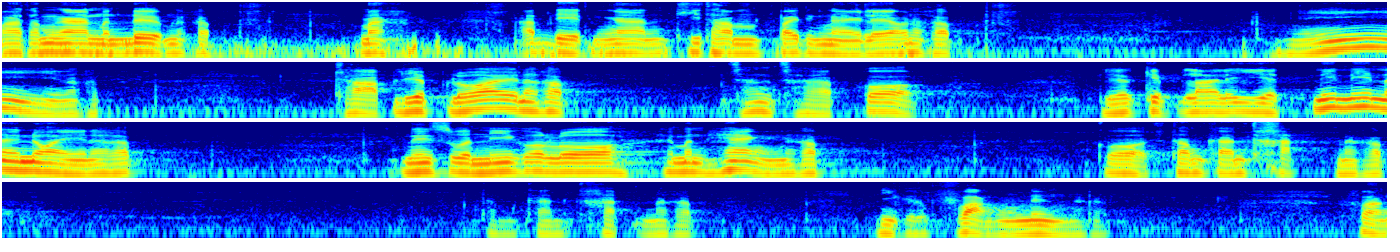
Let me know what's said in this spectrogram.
มาทำงานเหมือนเดิมนะครับ มาอัปเดตงานที่ทำไปถึงไหนแล้วนะครับ นี่นะครับ ฉาบเรียบร้อยนะครับ ช่างฉาบก็เหลือเก็บรายละเอียดนิดๆหน่อยๆนะครับ ในส่วนนี้ก็รอให้มันแห้งนะครับ ก็จะทำการขัดนะครับ ทำการขัดนะครับ นี่คือฝั่งหนึ่งนะครับ ฝั่ง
